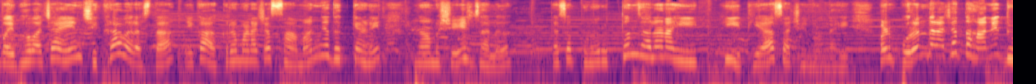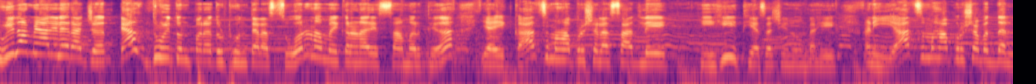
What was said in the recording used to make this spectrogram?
वैभवाच्या ऐन शिखरावर असता एका आक्रमणाच्या सामान्य धक्क्याने नामशेष झालं. त्याचं पुनरुत्थान झालं नाही ही इतिहासाची नोंद आहे. पण पुरंदराच्या तहाने धुळीला मिळालेले राज्य त्याच धुळीतून परत उठून त्याला सुवर्णमय करणारे सामर्थ्य या एकाच महापुरुषाला साधले ही ही इतिहासाची नोंद आहे. आणि याच महापुरुषाबद्दल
